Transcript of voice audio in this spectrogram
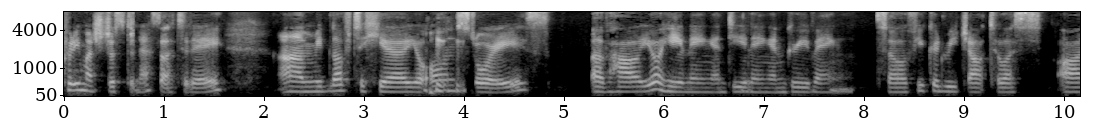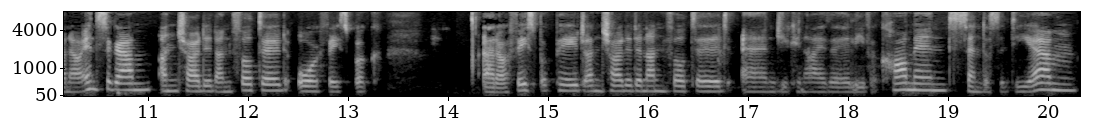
Pretty much just Vanessa today. Um, we'd love to hear your own stories of how you're healing and dealing and grieving. So if you could reach out to us on our Instagram, Uncharted Unfiltered, or Facebook at our Facebook page, Uncharted and Unfiltered, and you can either leave a comment, send us a DM,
